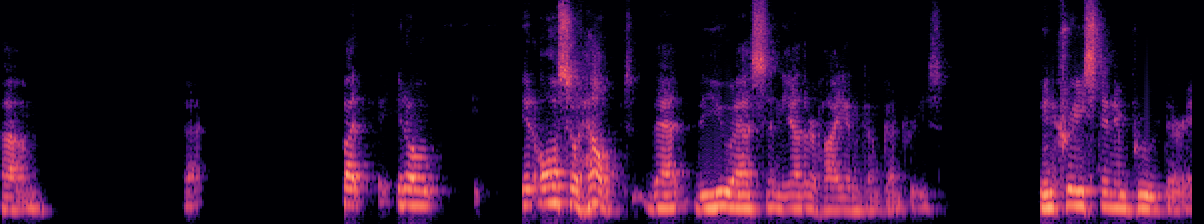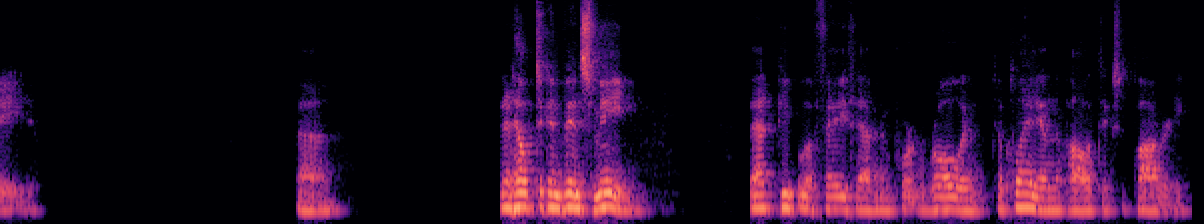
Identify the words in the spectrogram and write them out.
um, but you know, it also helped that the US and the other high income countries increased and improved their aid. Uh, And it helped to convince me that people of faith have an important role in, to play in the politics of poverty.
